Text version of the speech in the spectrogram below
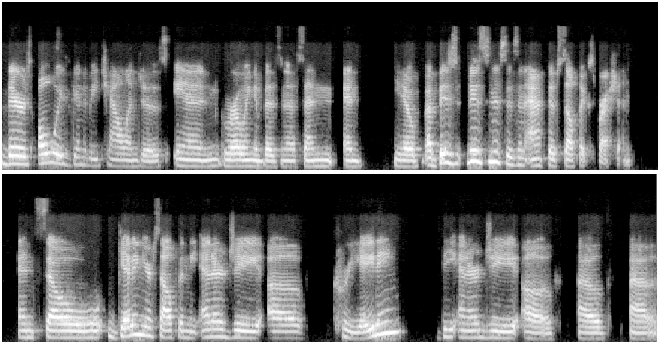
there's always going to be challenges in growing a business and and you know a biz- business is an act of self-expression. And so getting yourself in the energy of creating the energy of of uh,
